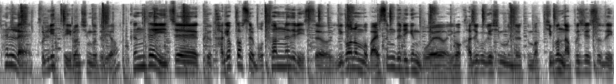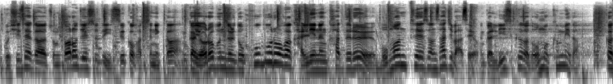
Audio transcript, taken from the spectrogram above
펠레, 굴리트 이런 친구들이요. 근데 이제 그 가격값을 못하는 애들이 있어요. 이거는 뭐 말씀드리긴 뭐예요. 이거 가지고 계신 분들도 막 기분 나쁘실 수도 있고 시세가 좀 떨어질 수도 있을 것 같으니까. 그러니까 여러분들도 호불호가 갈리는 카드를 모먼트에선 사지 마세요. 그러니까 리스크가 너무 큽니다. 그러니까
